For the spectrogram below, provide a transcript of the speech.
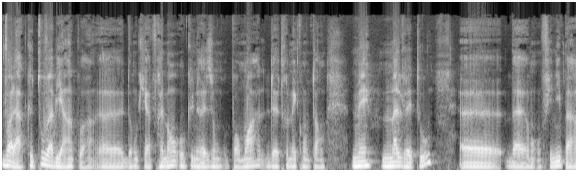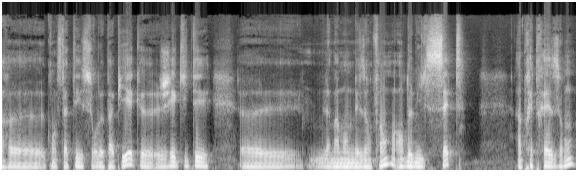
voilà, que tout va bien, quoi. Euh, donc il y a vraiment aucune raison pour moi d'être mécontent. Mais malgré tout, euh, ben, on finit par euh, constater sur le papier que j'ai quitté euh, la maman de mes enfants en 2007, après 13 ans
